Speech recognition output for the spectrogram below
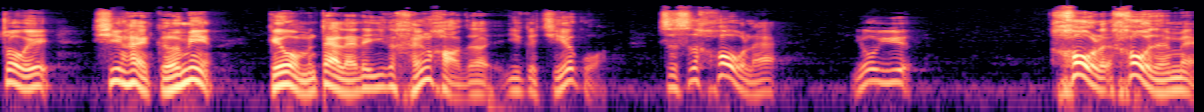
作为辛亥革命给我们带来了一个很好的一个结果，只是后来由于后来后人们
